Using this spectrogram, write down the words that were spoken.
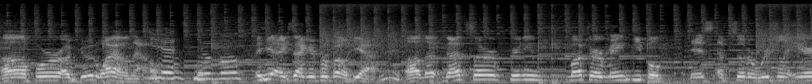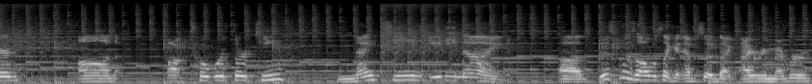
uh, for a good while now. Yes, we both. Yeah, exactly for both. Yeah, uh, that, that's our pretty much our main people. This episode originally aired on October thirteenth, nineteen eighty nine. Uh, this was always like an episode that I remember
